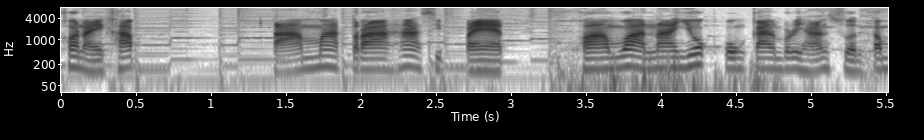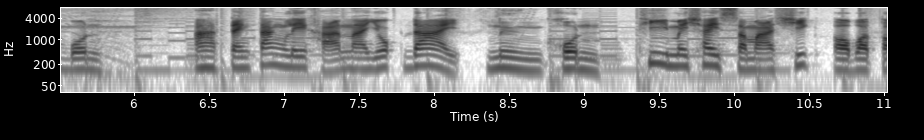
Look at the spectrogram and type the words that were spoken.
ข้อไหนครับ ตามมาตรา 58 ความว่านายกองค์การบริหารส่วนตำบล อาจแต่งตั้งเลขานายกได้ 1 คนที่ไม่ใช่สมาชิกอบต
